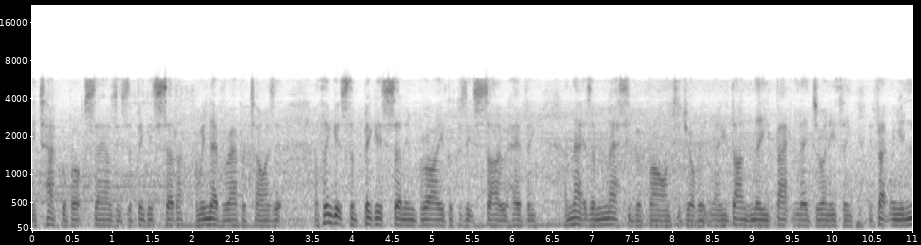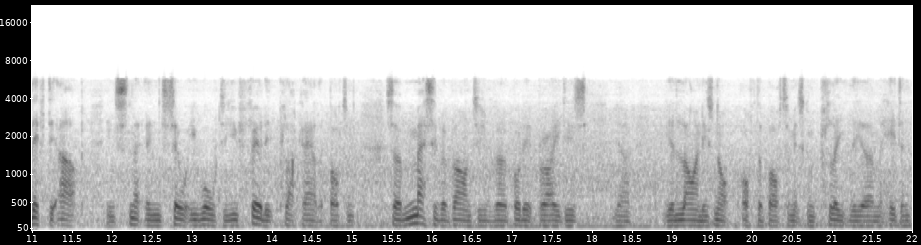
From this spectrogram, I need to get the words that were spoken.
In tackle box sales it's the biggest seller and we never advertise it. I think it's the biggest selling braid because it's so heavy and that is a massive advantage of it. You know, you don't need back leads or anything. In fact when you lift it up in, in silty water you feel it pluck out the bottom. So a massive advantage of a bullet braid is you know, your line is not off the bottom, it's completely um, hidden.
